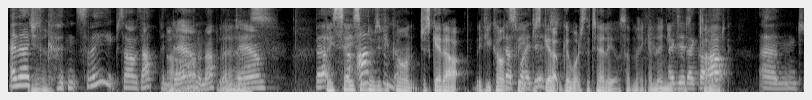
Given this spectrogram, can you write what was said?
and then I just Yeah. couldn't sleep. So I was up and Oh, down and up and down. But they say sometimes if you can't, just get up. If you can't That's what I sleep, just get up, go watch the telly or something, and then you I did. I got tired. up and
